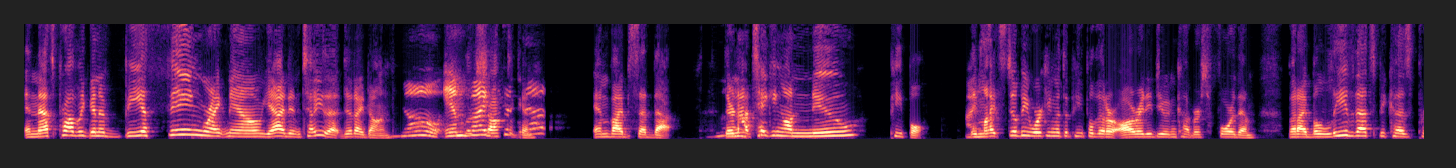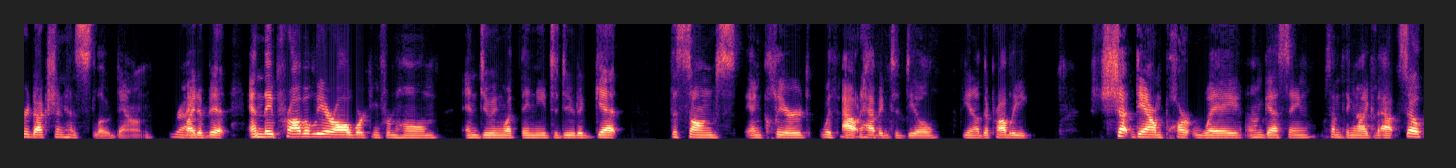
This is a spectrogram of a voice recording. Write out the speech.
And that's probably going to be a thing right now. Yeah, I didn't tell you that, did I, Don? No, M Vibe said again. that. M Vibe said that. They're not taking on new people. They might still be working with the people that are already doing covers for them, but I believe that's because production has slowed down right. quite a bit. And they probably are all working from home and doing what they need to do to get the songs and cleared without mm-hmm. having to deal, you know, they're probably shut down part way, I'm guessing, something like that. So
